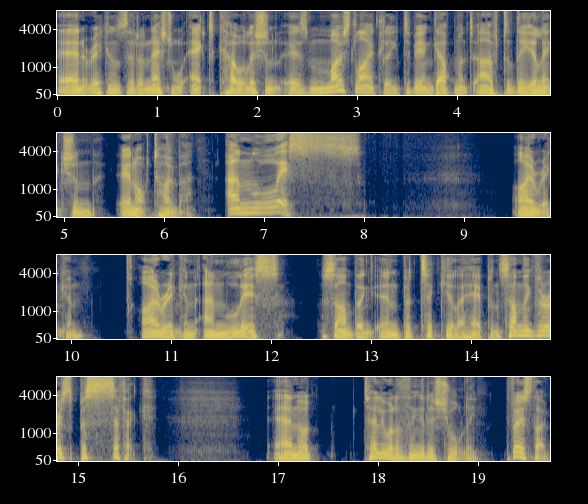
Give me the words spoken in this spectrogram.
and it reckons that a National ACT coalition is most likely to be in government after the election in October. Unless, I reckon, I reckon, unless something in particular happens, something very specific. And I'll tell you what I think it is shortly. First, though,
